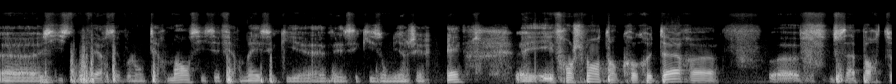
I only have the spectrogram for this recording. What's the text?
Euh, si c'est ouvert, c'est volontairement. Si c'est fermé, c'est qu'ils ont bien géré. Et, franchement, en tant que recruteur, euh, euh, ça apporte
